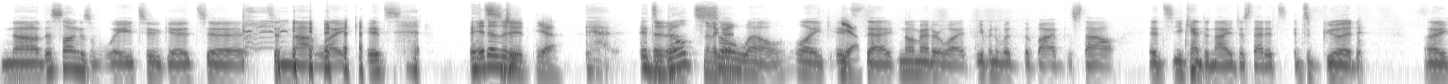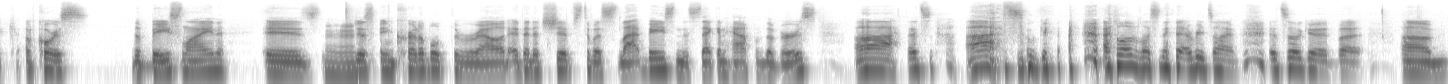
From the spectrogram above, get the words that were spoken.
no, this song is way too good to to not like. It's, it doesn't. ju- it, yeah. it's No, built No, no, so well. Like it's Yeah. that no matter what, even with the vibe, the style, it's you can't deny just that it's it's good. Like of course, the bass line is Mhm. just incredible throughout, and then it shifts to a slap bass in the second half of the verse. Ah, that's ah, so good. I love listening to it every time. It's so good. But um,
